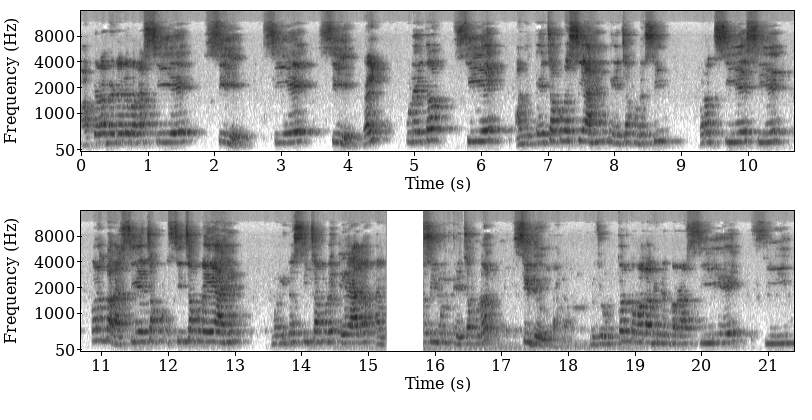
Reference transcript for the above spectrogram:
आपल्याला भेटायला बघा C A C A C A C A right पुढे इथं सी ए आणि एच्या पुढे सी आहे याच्या एच्या पुढे सी परत सी ए सी ए परत बघा सी एच्या पुढे सीच्या पुढे ए आहे. मग इथं सीच्या पुढे ए आलं आणि सी म्हणून एच्या पुढं सी देऊन टाका. म्हणजे उत्तर तुम्हाला भेटेल बघा C A C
